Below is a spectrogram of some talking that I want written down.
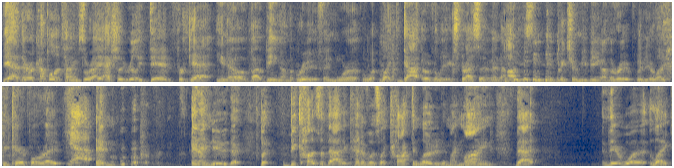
yeah, there are a couple of times where I actually really did forget, you know, about being on the roof and more like got overly expressive. And obviously, you can picture me being on the roof when you're like, "Be careful," right? Yeah. And and I knew that, but because of that, it kind of was like cocked and loaded in my mind that there was like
